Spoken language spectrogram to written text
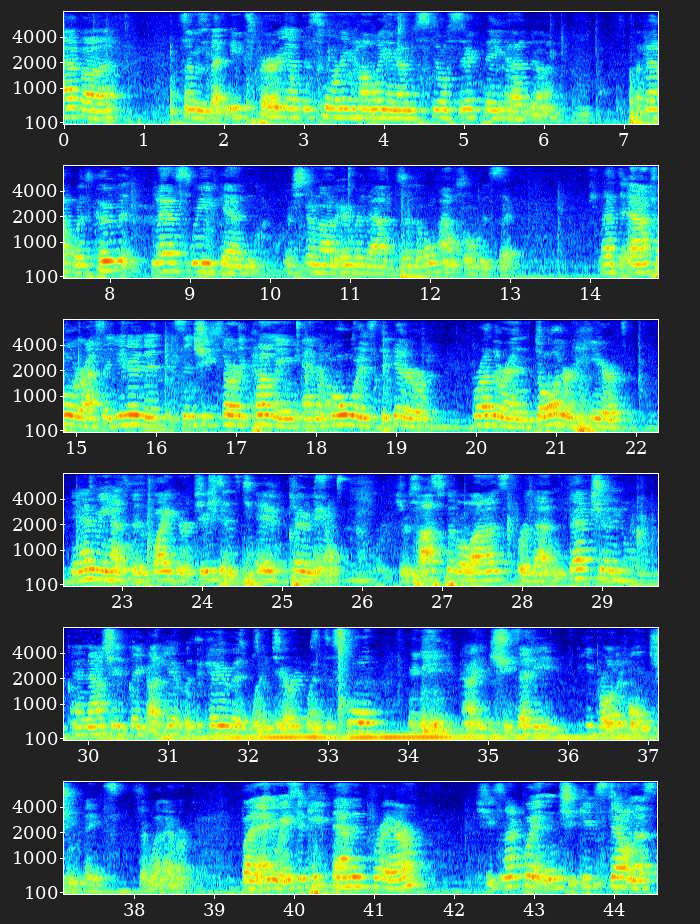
have, uh, some that needs prayer yet this morning, Holly and I'm still sick, they had, uh, about with COVID last week and they're still not over that, so the whole household is sick. And I told her, I said, you know that since she started coming and her goal was to get her brother and daughter here, the enemy has been fighting her tooth and to- toenail. She was hospitalized for that infection, and now she, they got hit with the COVID when Jared went to school. I, she said he, he brought it home, she thinks, so whatever. But anyway, so keep them in prayer. She's not quitting, she keeps telling us,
